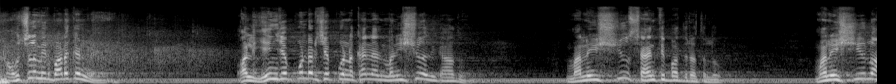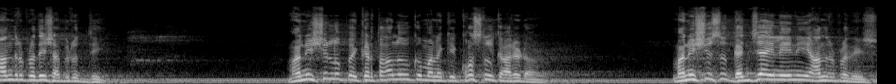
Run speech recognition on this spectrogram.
ఆ ఉచ్చులో మీరు పడకండి. వాళ్ళు ఏం చెప్పుకుంటారు చెప్పుకున్నా కానీ అది మన ఇష్యూ అది కాదు. మన ఇష్యూ శాంతి భద్రతలు. మన ఇష్యూలు ఆంధ్రప్రదేశ్ అభివృద్ధి. మనుషులు ఇక్కడ తాలూకు మనకి కోస్టల్ కారిడార్. మన గంజాయి లేని ఆంధ్రప్రదేశ్.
